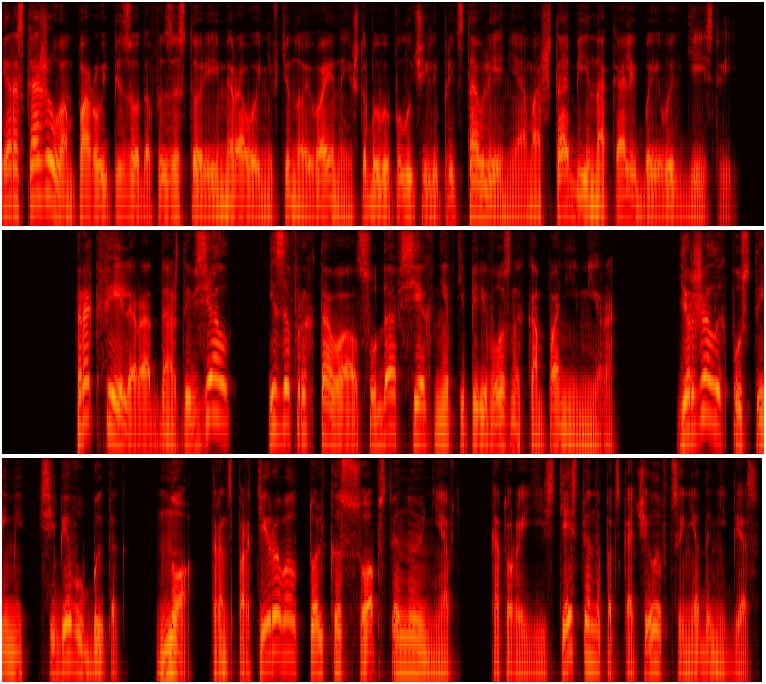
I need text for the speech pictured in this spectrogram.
Я расскажу вам пару эпизодов из истории мировой нефтяной войны, чтобы вы получили представление о масштабе и накале боевых действий. Рокфеллер однажды взял и зафрахтовал суда всех нефтеперевозных компаний мира. Держал их пустыми, себе в убыток, но транспортировал только собственную нефть, которая, естественно, подскочила в цене до небес,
